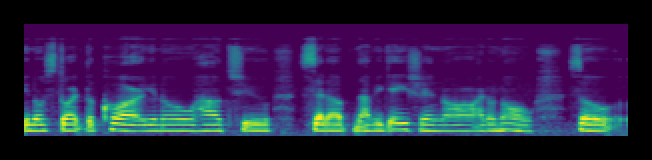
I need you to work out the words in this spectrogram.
you know, start the car, you know, how to set up navigation, or I don't know. So,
